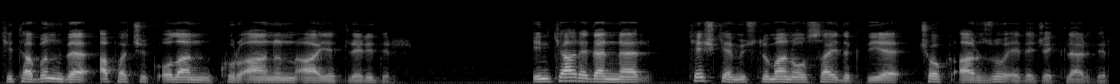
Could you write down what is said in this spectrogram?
kitabın ve apaçık olan Kur'an'ın ayetleridir. İnkar edenler, keşke Müslüman olsaydık diye çok arzu edeceklerdir.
